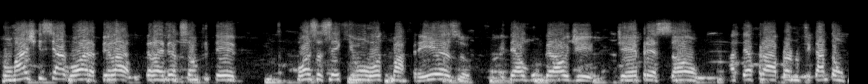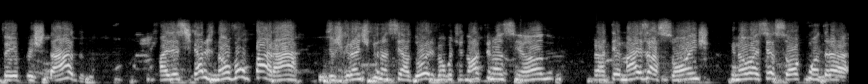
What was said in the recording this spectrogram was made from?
Por mais que se agora, pela, pela reversão que teve, possa ser que um ou outro vá preso e tenha algum grau de, de repressão, até para não ficar tão feio para o Estado, mas esses caras não vão parar. E os grandes financiadores vão continuar financiando para ter mais ações, que não vai ser só contra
